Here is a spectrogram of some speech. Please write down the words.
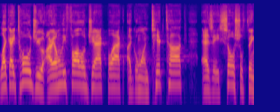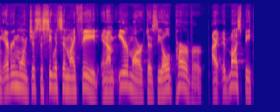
like i told you i only follow jack black. I go on tiktok as a social thing every morning just to see what's in my feed and i'm earmarked as the old pervert. I it must be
